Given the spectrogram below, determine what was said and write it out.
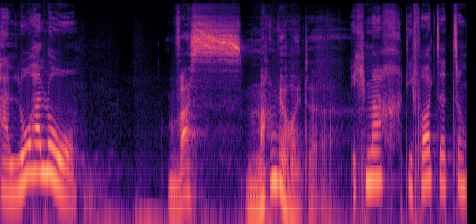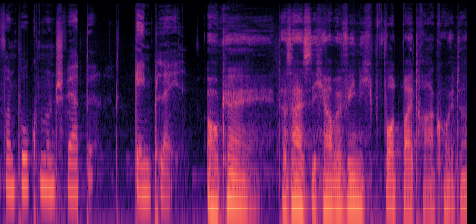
Hallo, hallo. Was machen wir heute? Ich mache die Fortsetzung von Pokémon Schwert Gameplay. Okay, das heißt, ich habe wenig Wortbeitrag heute.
